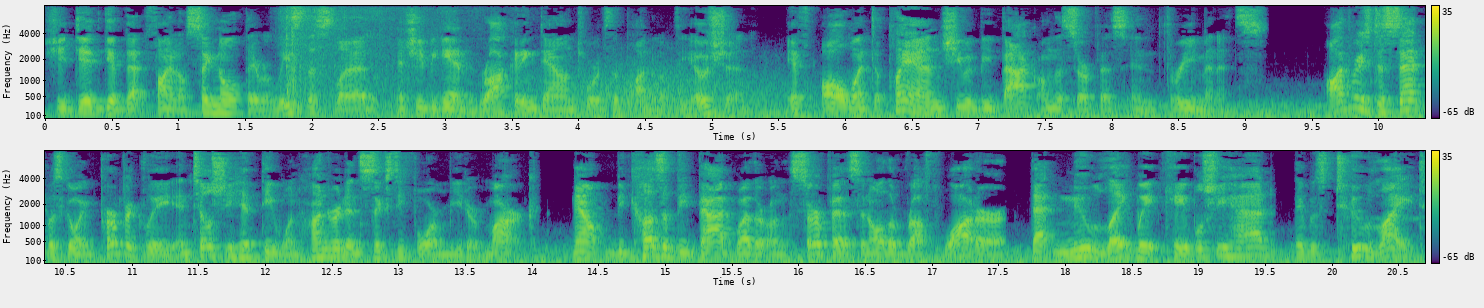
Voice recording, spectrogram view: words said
she did give that final signal. They released the sled and she began rocketing down towards the bottom of the ocean. If all went to plan, she would be back on the surface in three minutes. Audrey's descent was going perfectly until she hit the 164 meter mark. Now, because of the bad weather on the surface and all the rough water, that new lightweight cable she had, it was too light.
